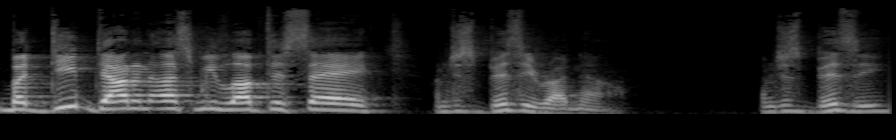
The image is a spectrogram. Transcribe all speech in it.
but deep down in us, we love to say, I'm just busy right now. I'm just busy.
